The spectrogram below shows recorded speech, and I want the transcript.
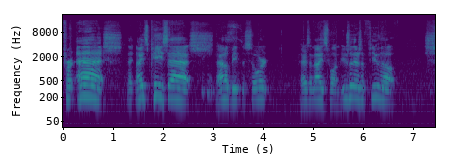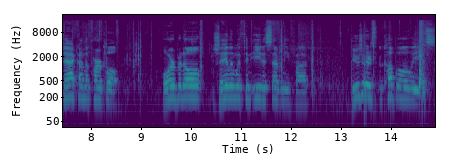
for Ash. That nice piece, Ash. That'll beat the sort. There's a nice one. Usually there's a few though. Shaq on the purple. Orbital. Jalen with an E to 75. Usually there's a couple elites.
